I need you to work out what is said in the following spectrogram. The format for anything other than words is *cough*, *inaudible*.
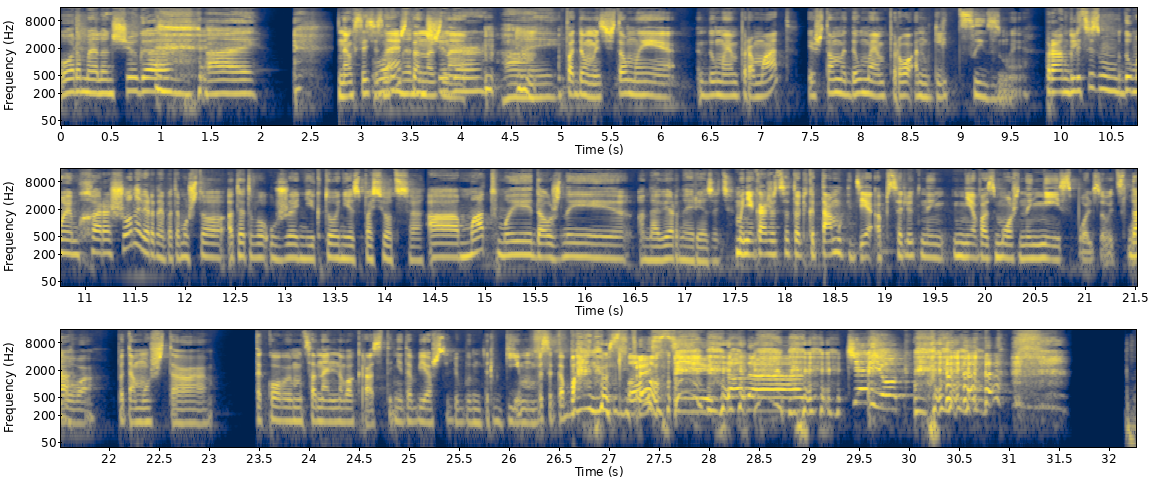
Watermelon sugar, *laughs* I... Нам, кстати, знаешь, что нужно sugar, подумать, что мы думаем про мат и что мы думаем про англицизмы. Про англицизм мы думаем хорошо, наверное, потому что от этого уже никто не спасется. А мат мы должны, наверное, резать. Мне кажется, только там, где абсолютно невозможно не использовать Да. слово, потому что такого эмоционального окраса ты не добьешься любым другим высокопарным *laughs* словом. та-да! Чаек! *laughs*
